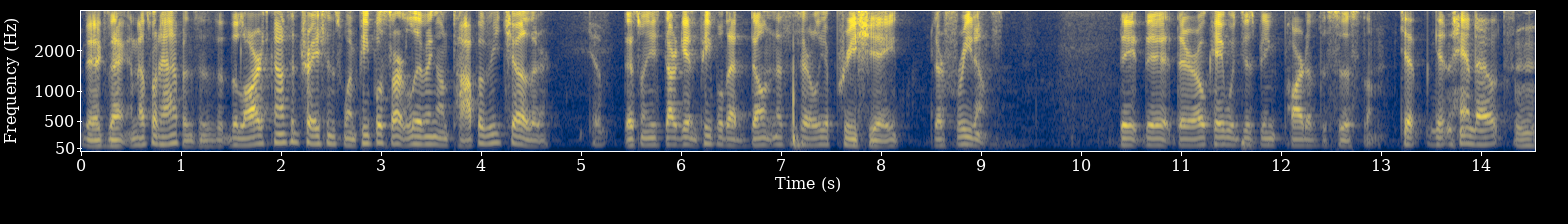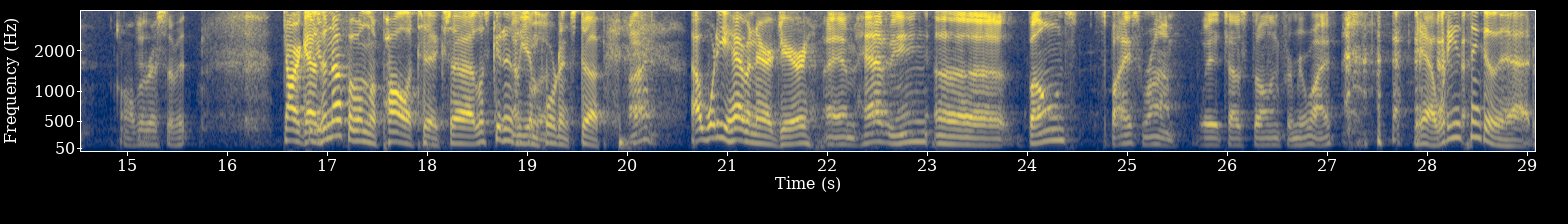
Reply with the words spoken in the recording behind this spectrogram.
yeah, exactly, and that's what happens is that the large concentrations when people start living on top of each other. Yep. That's when you start getting people that don't necessarily appreciate their freedoms. They they they're okay with just being part of the system. Yep, getting handouts and all the rest of it. All right, guys, enough of on the politics. Uh, let's get into the important stuff. All right. Uh, what are you having there, Jerry? I am having uh, Bones Spice Rum, which I was stealing from your wife. Yeah, what do you think of that?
